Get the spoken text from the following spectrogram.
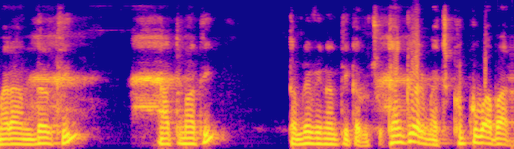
મારા અંદરથી, આત્માથી તમને વિનંતી કરું છું. થેન્ક યુ વેરી મચ ખૂબ ખૂબ આભાર.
